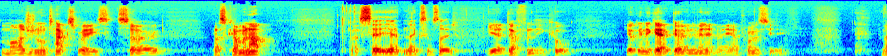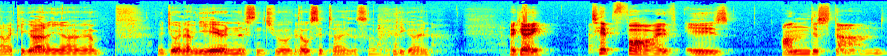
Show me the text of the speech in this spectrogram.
marginal tax raise. So that's coming up. That's it, yeah, next episode. Yeah, definitely. Cool. You're going to get going in a minute, mate. I promise you. Man, I keep going, you know, I'm enjoying having you here and listening to your dulcet tones, so I keep going. Okay. Tip five is understand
